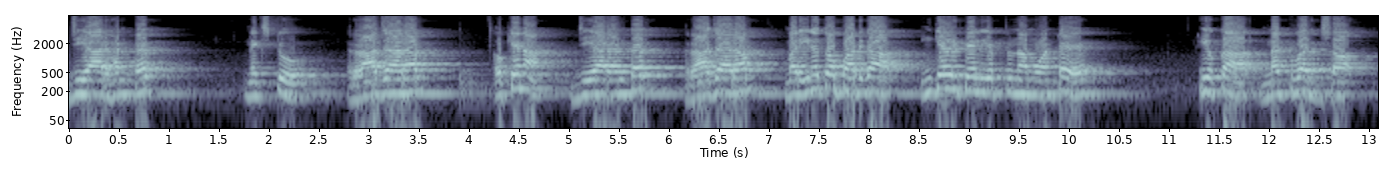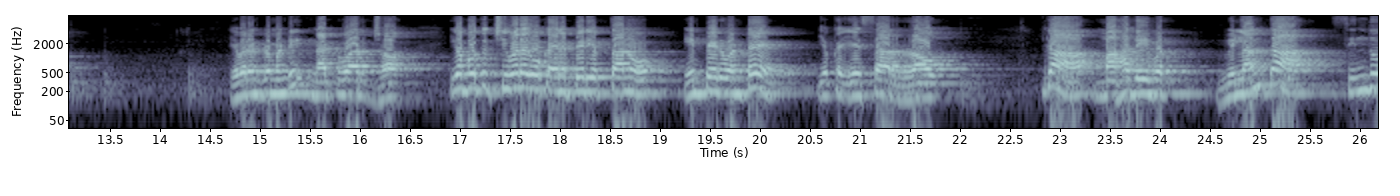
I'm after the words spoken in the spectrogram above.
జిఆర్ హంటర్ నెక్స్ట్ రాజారాం ఓకేనా? GR Hunter Rajaram. మరి ఈయనతో పాటుగా ఇంకెవరి పేర్లు చెప్తున్నాము అంటే ఈ యొక్క నట్వర్ ఝా. ఎవరంటామండి? నట్వర్ ఝా. ఇకపోతే చివరగా ఒక ఆయన పేరు చెప్తాను. ఏం పేరు అంటే ఈ యొక్క ఎస్ఆర్ రావు. ఇంకా మహాదేవన్. వీళ్ళంతా సింధు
